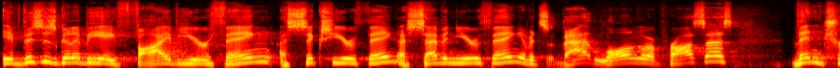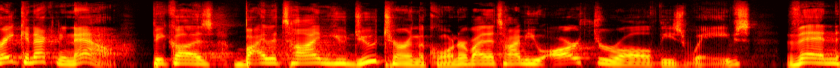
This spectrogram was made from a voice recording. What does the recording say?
if this is going to be a five year thing, a six year thing, a seven year thing, if it's that long of a process, then trade Konecny now. Because by the time you do turn the corner, by the time you are through all of these waves, then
